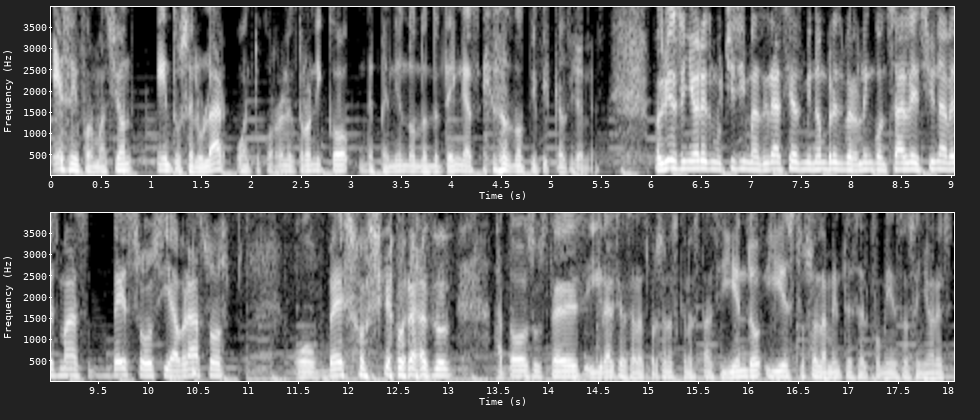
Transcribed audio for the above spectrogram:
esa información en tu celular o en tu correo electrónico, dependiendo de donde tengas esas notificaciones. Pues bien, señores, muchísimas gracias. Mi nombre es Berlín González y una vez más, besos y abrazos o besos y abrazos a todos ustedes y gracias a las personas que nos están siguiendo y esto solamente es el comienzo, señores.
